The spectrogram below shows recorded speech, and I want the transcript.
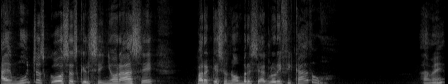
Hay muchas cosas que el Señor hace para que su nombre sea glorificado. Amén.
